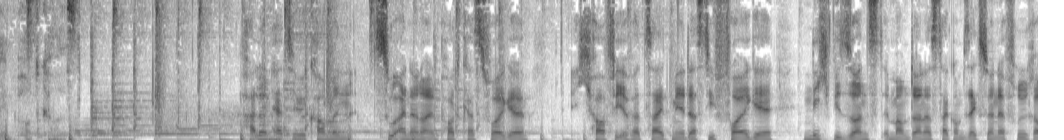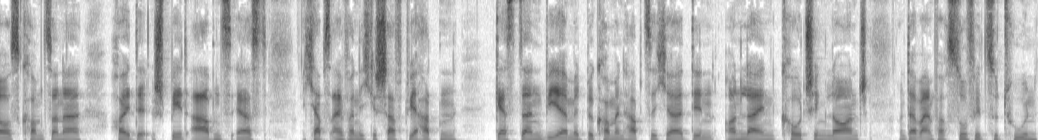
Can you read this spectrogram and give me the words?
Game Podcast. Hallo und herzlich willkommen zu einer neuen Podcast-Folge. Ich hoffe, ihr verzeiht mir, dass die Folge nicht wie sonst immer am Donnerstag um 6 Uhr in der Früh rauskommt, sondern heute spät abends erst. Ich habe es einfach nicht geschafft. Wir hatten gestern, wie ihr mitbekommen habt, sicher den Online-Coaching-Launch und da war einfach so viel zu tun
